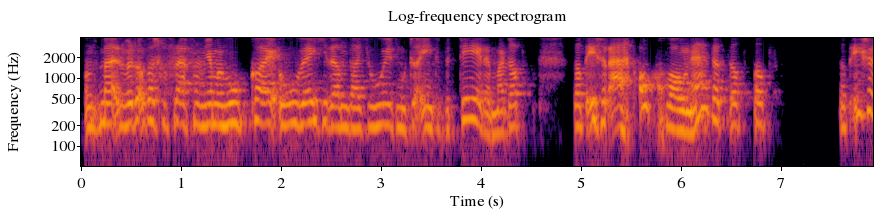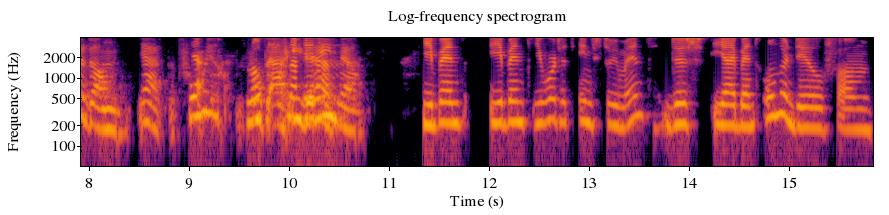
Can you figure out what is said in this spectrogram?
want er wordt ook wel eens gevraagd van, ja, maar hoe, kan je, hoe weet je dan dat je, hoe je het moet interpreteren? Maar dat, dat is er eigenlijk ook gewoon, hè? Dat, dat, dat, dat is er dan. Ja, dat voel je, voelt eigenlijk nou, iedereen wel. Je bent je, bent, je wordt het instrument. Dus jij bent onderdeel van,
